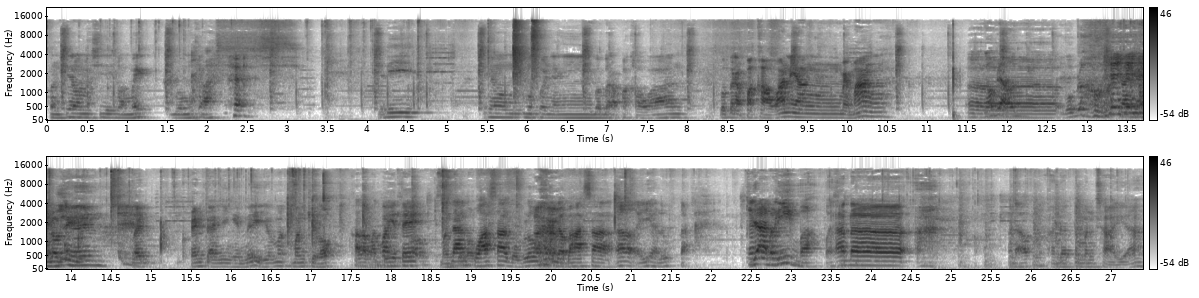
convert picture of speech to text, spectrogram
pensil masih lembek belum keras. Jadi yang mempunyai beberapa kawan Beberapa kawan yang memang eh, Goblok. goblok. Lain. Lain pengen ke anjing ini ya mah Love. kalau mati teh sedang puasa goblok nggak bahasa Oh iya lupa. Kan Jadi- pas Ada ada apa? ada teman saya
